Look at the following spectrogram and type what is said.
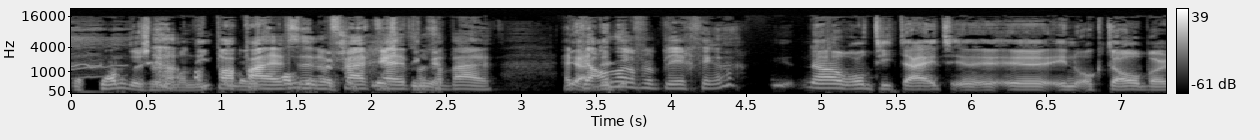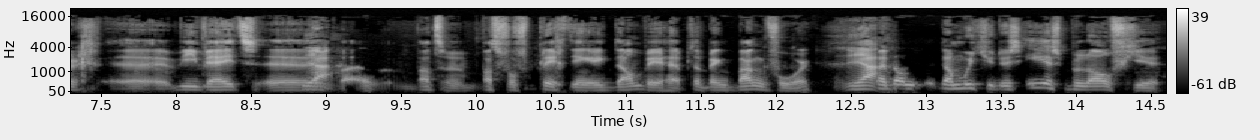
Dat kan dus helemaal niet. Oh, papa heeft een vrijgevige verplichtingen- bui. Heb Ja, je dus andere verplichtingen? Nou, rond die tijd, eh, eh, in oktober, eh, wie weet eh, Ja. wat, wat voor verplichtingen ik dan weer heb. Daar ben ik bang voor. Ja, Maar dan, dan moet je dus eerst beloof je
